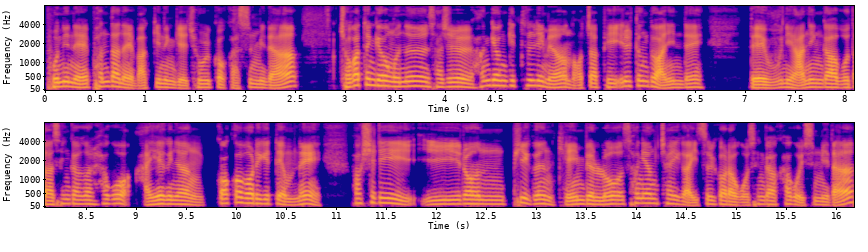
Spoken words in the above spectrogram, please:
본인의 판단에 맡기는 게 좋을 것 같습니다. 저 같은 경우는 사실 한 경기 틀리면 어차피 1등도 아닌데 내 운이 아닌가 보다 생각을 하고 아예 그냥 꺾어버리기 때문에 확실히 이런 픽은 개인별로 성향 차이가 있을 거라고 생각하고 있습니다.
